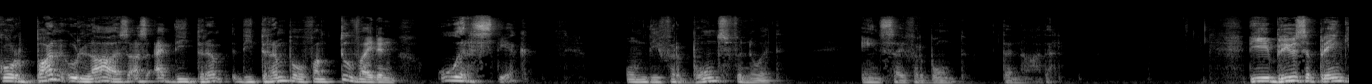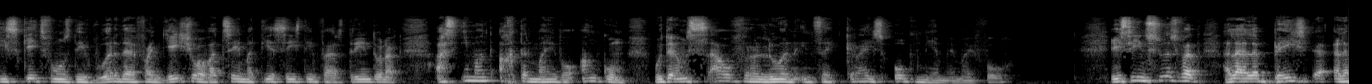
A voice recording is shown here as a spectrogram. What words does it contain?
korban ula is as ek die drum, die drempel van toewyding oorsteek om die verbondsvernoot en sy verbond te nader. Die Hebreëse prentjie skets vir ons die woorde van Yeshua wat sê Matteus 16 vers 23: As iemand agter my wil aankom, moet hy homself verloon en sy kruis opneem en my volg. Jy sien soos wat hulle hulle beste hulle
